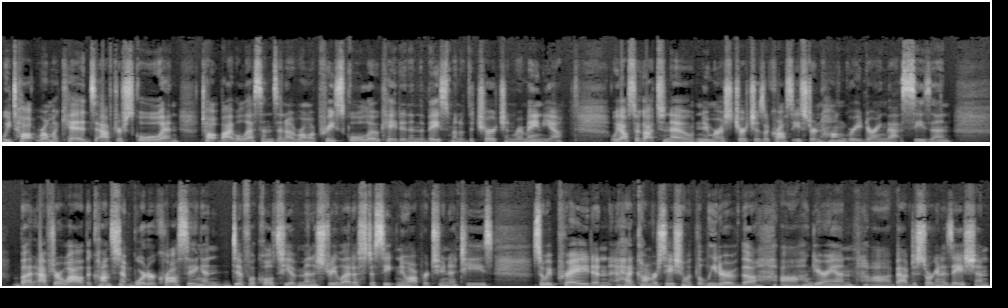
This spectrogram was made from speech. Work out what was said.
we taught Roma kids after school and taught Bible lessons in a Roma preschool located in the basement of the church in Romania. We also got to know numerous churches across eastern Hungary during that season. But after a while, the constant border crossing and difficulty of ministry led us to seek new opportunities. So we prayed and had conversation with the leader of the uh, Hungarian uh, Baptist organization,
